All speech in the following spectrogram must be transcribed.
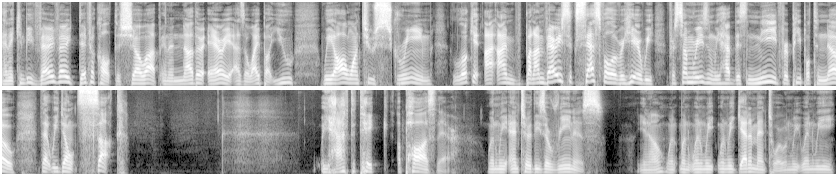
and it can be very, very difficult to show up in another area as a white belt. You, we all want to scream, look at, I, am but I'm very successful over here. We, for some reason, we have this need for people to know that we don't suck. We have to take a pause there when we enter these arenas you know, when when when we when we get a mentor, when we when we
